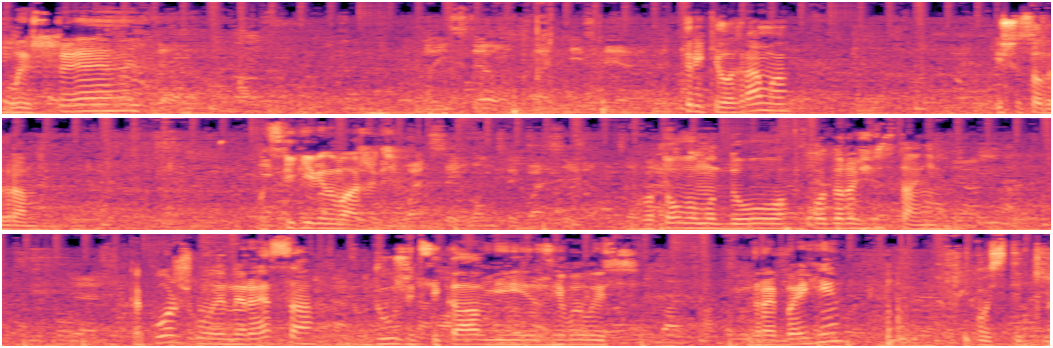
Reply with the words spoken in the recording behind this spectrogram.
лише 3 кілограма і 600 грам. От скільки він важить. В готовому до подорожі стані. Також у НРС дуже цікаві з'явились драйбеги. Ось такі.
